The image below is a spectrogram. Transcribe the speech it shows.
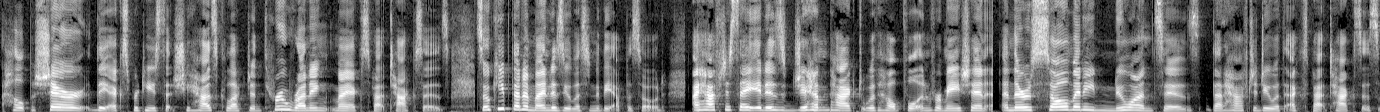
help share the expertise that she has collected through running MyExpatTaxes. So keep that in mind as you listen to the episode. I have to say, it is jam packed with helpful information, and there's so many nuances that have to do with expat taxes.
